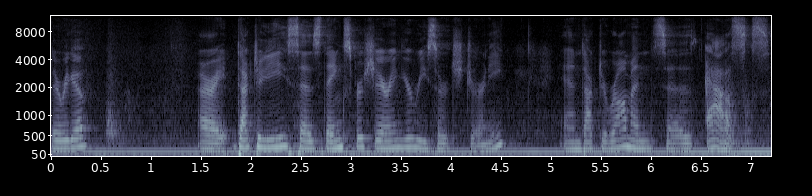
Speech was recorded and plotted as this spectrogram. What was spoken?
there we go. All right, Dr. Yi says, thanks for sharing your research journey. And Dr. Raman says, asks,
